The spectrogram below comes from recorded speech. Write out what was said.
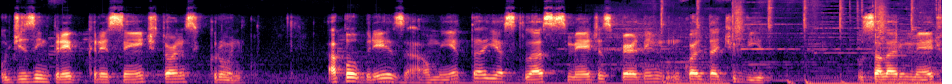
O desemprego crescente torna-se crônico. A pobreza aumenta e as classes médias perdem em qualidade de vida. O salário médio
